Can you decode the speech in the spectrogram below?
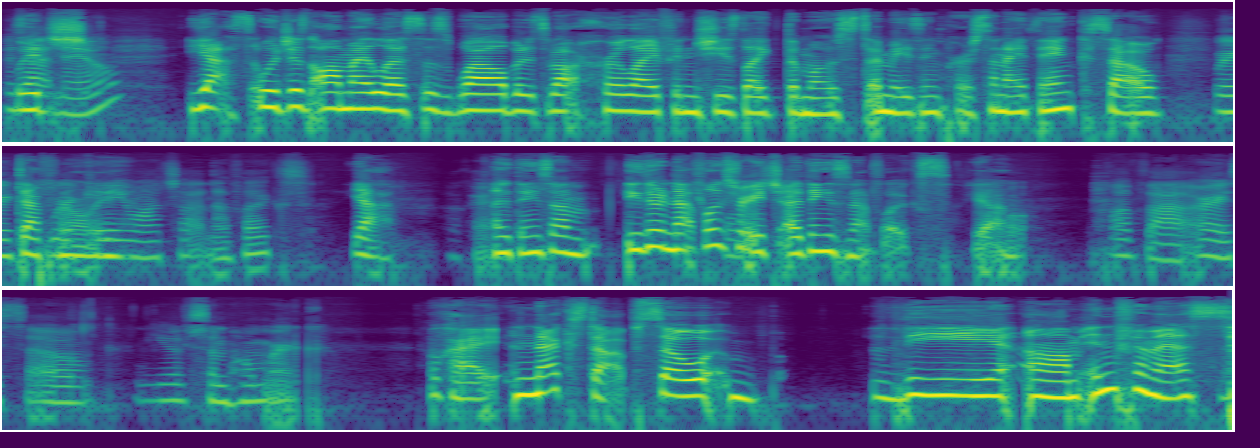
Is which- that new? Yes, which is on my list as well, but it's about her life and she's like the most amazing person, I think. So, Where, Where Definitely. can you watch that? Netflix? yeah. Okay. I think some either Netflix or H I think it's Netflix. Yeah. Cool. Love that. All right. So you have some homework. Okay, next up. So the um, infamous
